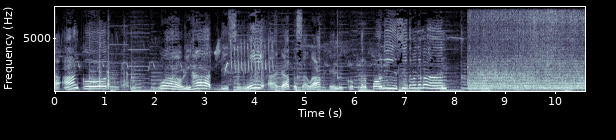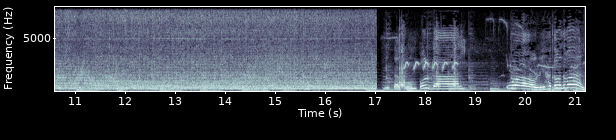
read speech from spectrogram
kita angkut. Wow, lihat di sini ada pesawat helikopter polisi, teman-teman. Kita kumpulkan. Wow, lihat teman-teman.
